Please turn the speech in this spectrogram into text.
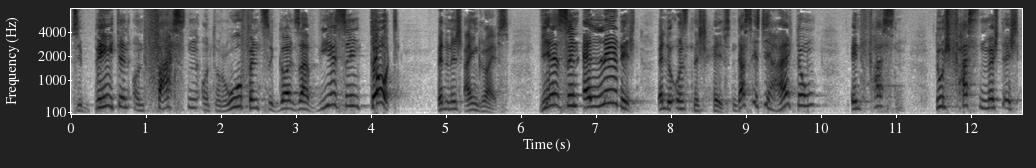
Sie beten und fasten und rufen zu Gott und sagen, wir sind tot, wenn du nicht eingreifst. Wir sind erledigt, wenn du uns nicht hilfst. Und das ist die Haltung in Fasten. Durch Fasten möchte ich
